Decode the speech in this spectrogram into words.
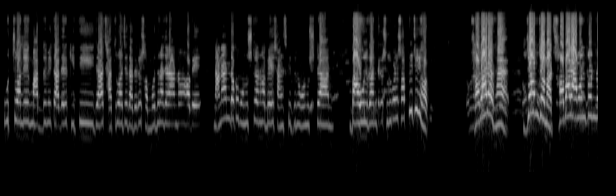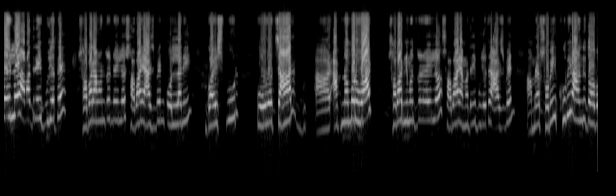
উচ্চ মাধ্যমিক মাধ্যমিক, তাদের কৃতি, যারা ছাত্র আছে তাদেরকে সম্বোধনা জানানো হবে। নানান রকম অনুষ্ঠান হবে, সাংস্কৃতিক অনুষ্ঠান, বাউল গান থেকে শুরু করে সবকিছুই হবে। সবার হ্যাঁ জমজমাট, সবার আমন্ত্রণ রইল আমাদের এই পুজোতে। সবার আমন্ত্রণ রইল, সবাই আসবেন কল্যাণী, গয়েশপুর, পৌর চার আর আট নম্বর ওয়ার্ড। সবার নিমন্ত্রণ রইল, সবাই আমাদের এই পুজোতে আসবেন। আমরা সবাই খুবই আনন্দিত হব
